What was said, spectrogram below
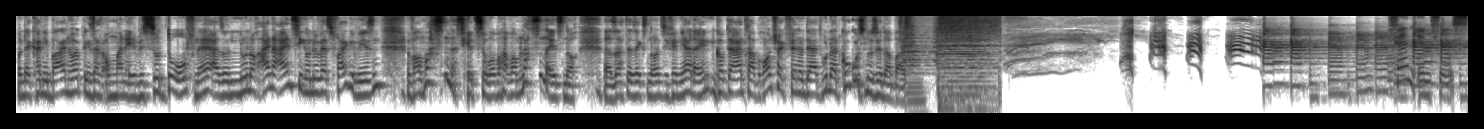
Und der Kannibalenhäuptling sagt, oh Mann, ey, du bist so doof, ne? Also nur noch eine einzige und du wärst frei gewesen. Warum machst du denn das jetzt so? Warum, warum lachst du da jetzt noch? Da sagt der 96-Fan, ja, da hinten kommt der Eintracht Braunschweig-Fan und der hat 100 Kokosnüsse dabei. Faninfos.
